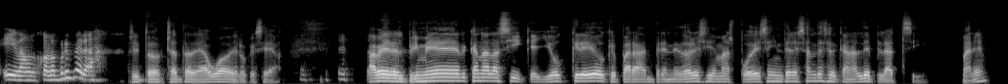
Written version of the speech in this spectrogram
y vamos con la primera. Vasito, chata de agua, de lo que sea. A ver, el primer canal así que yo creo que para emprendedores y demás puede ser interesante es el canal de Platzi, ¿vale?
